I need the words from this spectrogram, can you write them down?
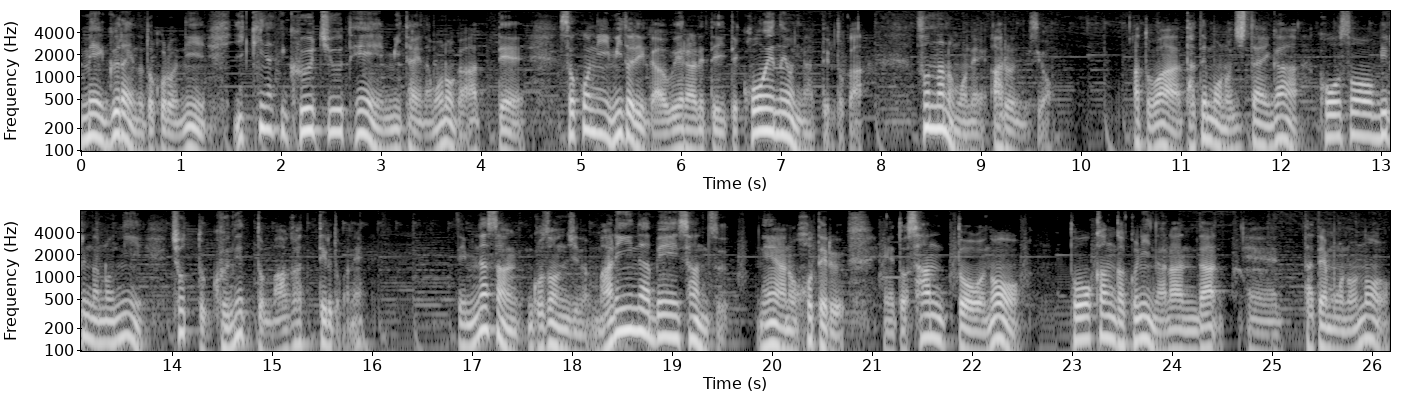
目ぐらいのところにいきなり空中庭園みたいなものがあってそこに緑が植えられていて公園のようになってるとかそんなのもねあるんですよ。あとは建物自体が高層ビルなのにちょっとぐねっと曲がってるとかね。で皆さんご存知のマリーナ・ベイ・サンズ、ね、あのホテル、えーと、3棟の等間隔に並んだ、えー、建物の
